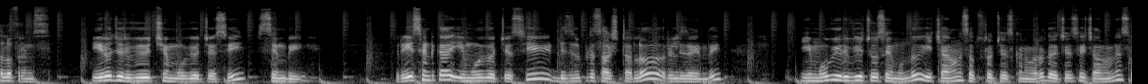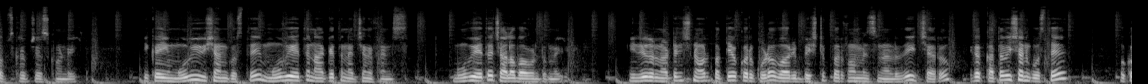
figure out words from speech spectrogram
హలో ఫ్రెండ్స్ ఈరోజు రివ్యూ ఇచ్చే మూవీ వచ్చేసి సింబి. రీసెంట్గా ఈ మూవీ వచ్చేసి డిజిటల్ ప్లస్ హాట్స్టార్లో రిలీజ్ అయింది. ఈ మూవీ రివ్యూ చూసే ముందు ఈ ఛానల్ని సబ్స్క్రైబ్ చేసుకునేవారు దయచేసి ఈ ఛానల్ని సబ్స్క్రైబ్ చేసుకోండి. ఇక ఈ మూవీ విషయానికి వస్తే మూవీ అయితే నాకైతే నచ్చింది ఫ్రెండ్స్. మూవీ అయితే చాలా బాగుంటుంది. ఇందులో నటించిన వారు ప్రతి ఒక్కరు కూడా వారి బెస్ట్ పర్ఫార్మెన్స్ అనేది ఇచ్చారు. ఇక కథ విషయానికి వస్తే ఒక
